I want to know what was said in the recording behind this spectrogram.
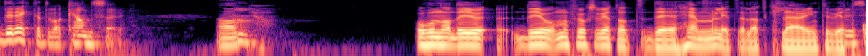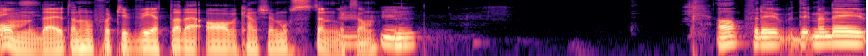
direkt att det var cancer. Ja. Och hon hade ju, det man får också veta att det är hemligt eller att Claire inte vet Precis. om det utan hon får typ veta det av kanske mostern liksom. Mm. Mm. Ja, för det, det, men det,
